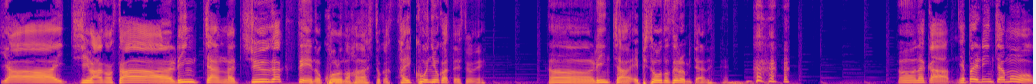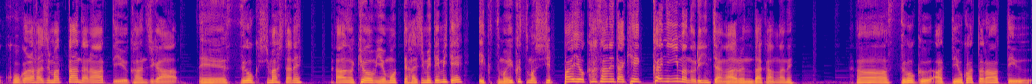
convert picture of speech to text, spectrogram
いやー、1話のさ、りんちゃんが中学生の頃の話とか最高に良かったですよね。うん、りんちゃんエピソードゼロみたいなね。うん、なんか、やっぱりりんちゃんもここから始まったんだなっていう感じが、えー、すごくしましたね。あの、興味を持って始めてみて、いくつもいくつも失敗を重ねた結果に今のりんちゃんがあるんだ感がね。あーすごくあってよかったなっていう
